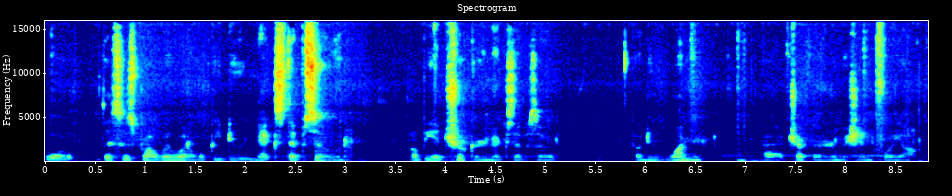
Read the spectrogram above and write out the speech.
Well, this is probably what I'll be doing next episode. I'll be a trucker next episode. I'll do one uh, trucker mission for y'all.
